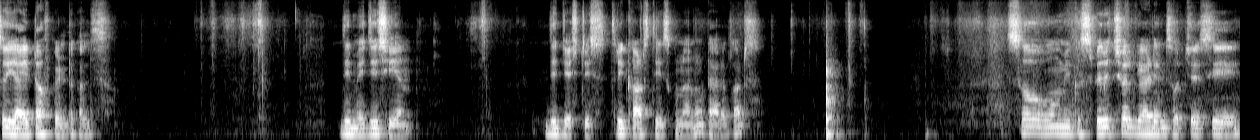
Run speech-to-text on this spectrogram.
సో ఈ eight of pentacles the magician the justice three cards తీసుకున్నాను టారో కార్డ్స్ సో మీకు స్పిరిచువల్ గైడెన్స్ వచ్చేసి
